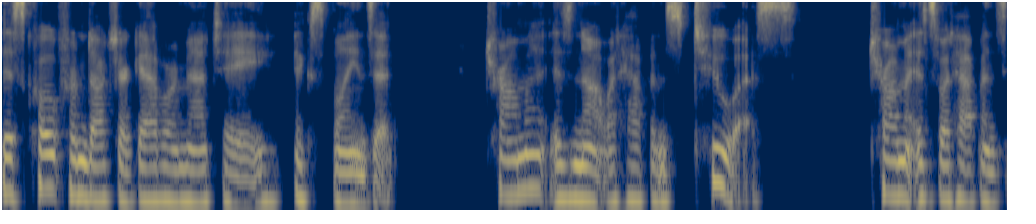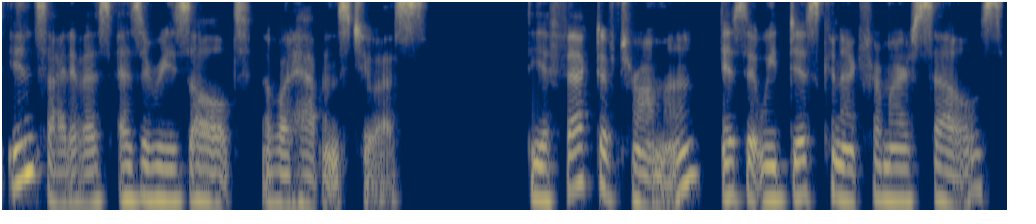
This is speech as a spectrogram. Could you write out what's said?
This quote from Dr. Gabor Mate explains it. Trauma is not what happens to us. Trauma is what happens inside of us as a result of what happens to us. The effect of trauma is that we disconnect from ourselves,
